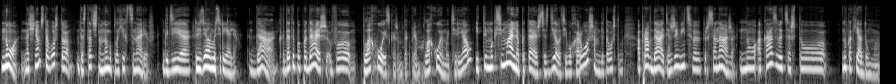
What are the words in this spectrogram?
Но начнем с того, что достаточно много плохих сценариев, где То есть дело в материале. Да, когда ты попадаешь в плохой, скажем так, прям плохой материал, и ты максимально пытаешься сделать его хорошим для того, чтобы оправдать, оживить своего персонажа. Но оказывается, что ну, как я думаю,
